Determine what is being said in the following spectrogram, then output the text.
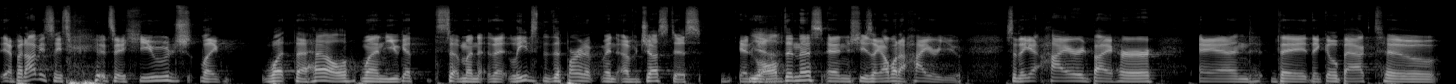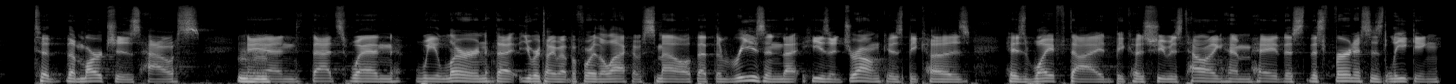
yeah, but obviously it's, it's a huge like. What the hell when you get someone that leads the Department of Justice involved in this and she's like I want to hire you. So they get hired by her and they they go back to to the March's house mm-hmm. and that's when we learn that you were talking about before the lack of smell that the reason that he's a drunk is because his wife died because she was telling him hey this this furnace is leaking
